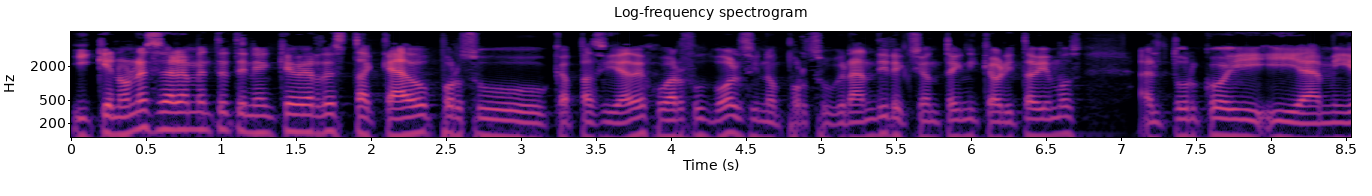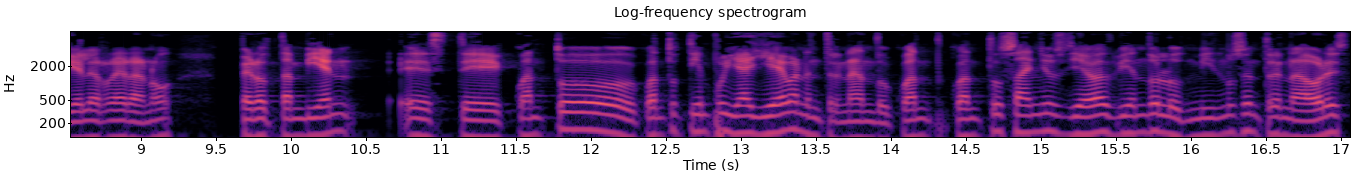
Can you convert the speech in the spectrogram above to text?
y que no necesariamente tenían que haber destacado por su capacidad de jugar fútbol, sino por su gran dirección técnica. Ahorita vimos al Turco y, a Miguel Herrera, ¿no? Pero también este, ¿cuánto, cuánto tiempo ya llevan entrenando? ¿Cuántos años llevas viendo los mismos entrenadores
